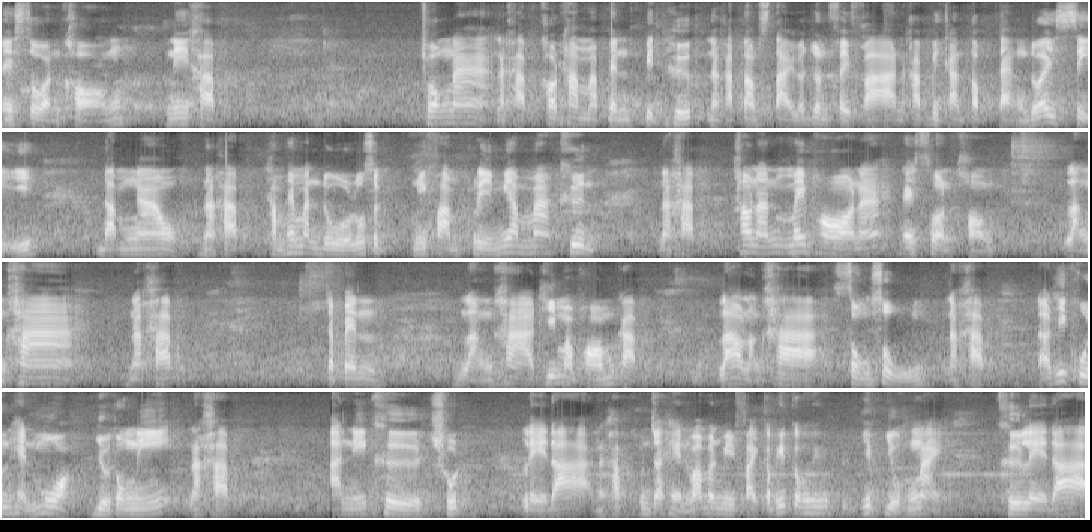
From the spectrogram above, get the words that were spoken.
ในส่วนของนี่ครับ ช่วงหน้านะครับเขาทำมาเป็นปิดทึบนะครับตามสไตล์รถยนต์ไฟฟ้านะครับมีการตกแต่งด้วยสีดำเงานะครับทำให้มันดูรู้สึกมีความพรีเมียมมากขึ้นนะครับ เท่านั้นไม่พอนะในส่วนของหลังคานะครับ จะเป็นหลังคาที่มาพร้อมกับราหลังคาทรงสูงนะครับ แล้วที่คุณเห็นหมวกอยู่ตรงนี้นะครับ อันนี้คือชุดเรดาร์นะครับ คุณจะเห็นว่ามันมีไฟกระพริบกระพริบอยู่ข้างใน คือเรดาร์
